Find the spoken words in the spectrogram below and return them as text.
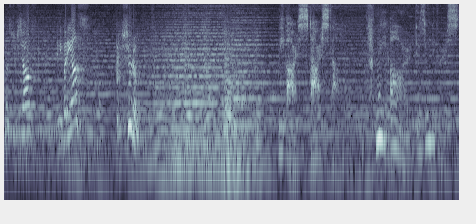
just yourself. Anybody else? Shoot him. We are star stuff. We are the universe,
